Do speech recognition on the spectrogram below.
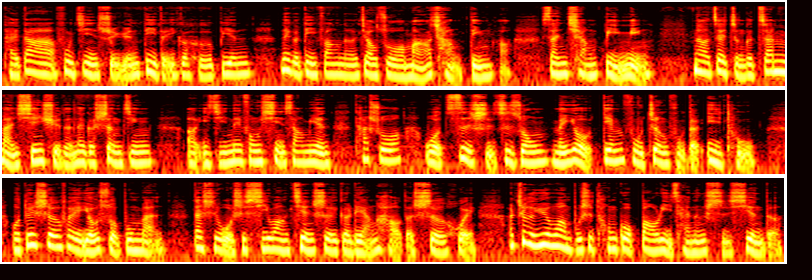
台大附近水源地的一个河边，那个地方呢叫做马场町啊，三枪毙命。那在整个沾满鲜血的那个圣经，呃，以及那封信上面，他说：“我自始至终没有颠覆政府的意图，我对社会有所不满，但是我是希望建设一个良好的社会，而这个愿望不是通过暴力才能实现的。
